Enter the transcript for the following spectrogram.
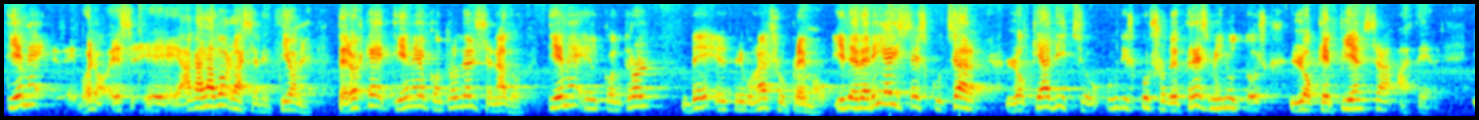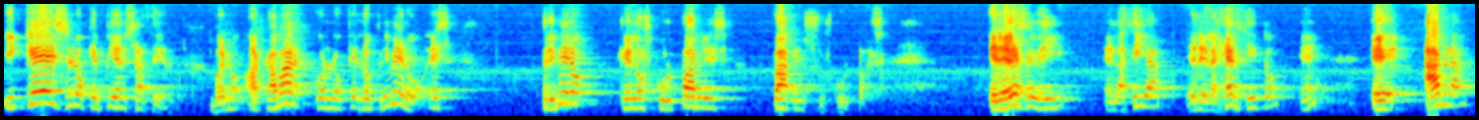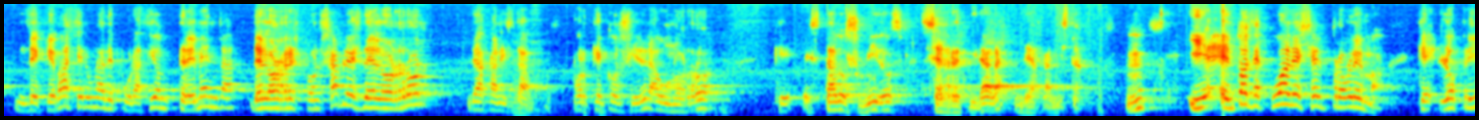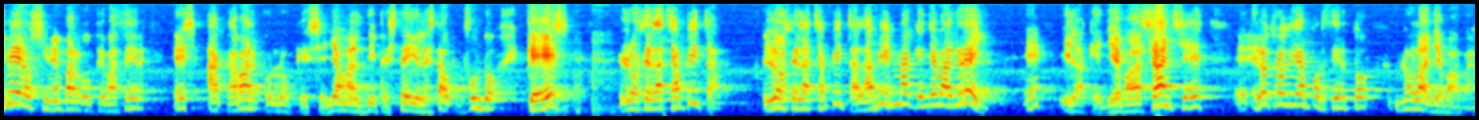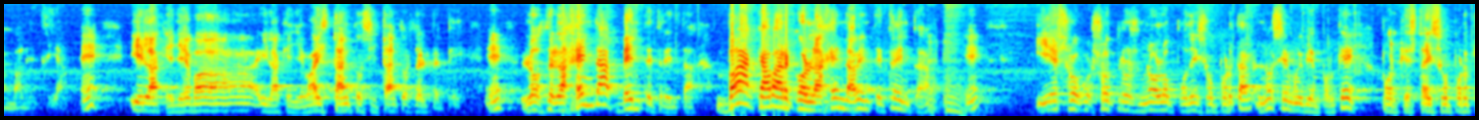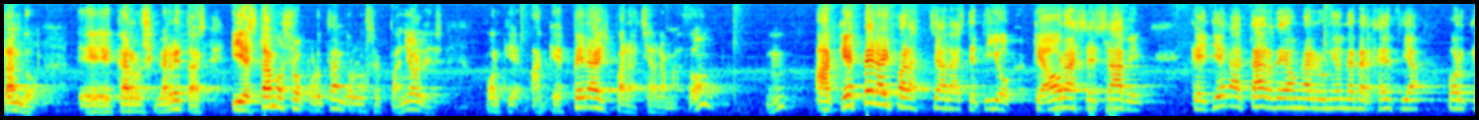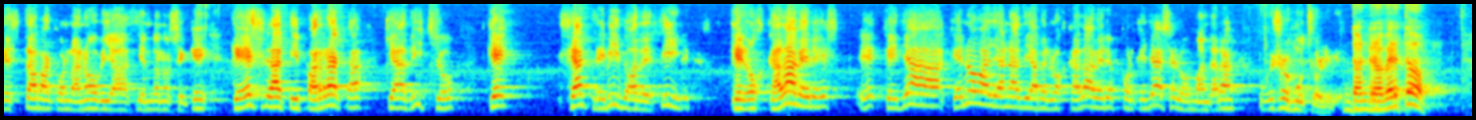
tiene, bueno, es, eh, ha ganado las elecciones, pero es que tiene el control del Senado, tiene el control del Tribunal Supremo. Y deberíais escuchar lo que ha dicho, un discurso de tres minutos, lo que piensa hacer. ¿Y qué es lo que piensa hacer? Bueno, acabar con lo que lo primero es, primero, que los culpables paguen sus culpas. En el FBI, en la CIA, en el ejército, ¿eh? Eh, habla de que va a hacer una depuración tremenda de los responsables del horror de Afganistán, porque considera un horror que Estados Unidos se retirara de Afganistán. Y entonces, ¿cuál es el problema? Que lo primero, sin embargo, que va a hacer es acabar con lo que se llama el Deep State, el Estado profundo, que es los de la chapita, los de la chapita, la misma que lleva el rey ¿eh? y la que lleva Sánchez. Eh, el otro día, por cierto, no la llevaba en Valencia. ¿eh? Y la que lleva y la que lleváis tantos y tantos del PP. Los de la Agenda 2030. Va a acabar con la Agenda 2030 y eso vosotros no lo podéis soportar. No sé muy bien por qué, porque estáis soportando carros y carretas y estamos soportando los españoles, porque ¿a qué esperáis para echar Amazon? ¿Mm? ¿A qué esperáis para echar a este tío que ahora se sabe que llega tarde a una reunión de emergencia porque estaba con la novia haciendo no sé qué, que es la tiparraca que ha dicho que se ha atrevido a decir que los cadáveres, eh, que ya que no vaya nadie a ver los cadáveres porque ya se los mandarán, porque eso es mucho lío. Don Roberto,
